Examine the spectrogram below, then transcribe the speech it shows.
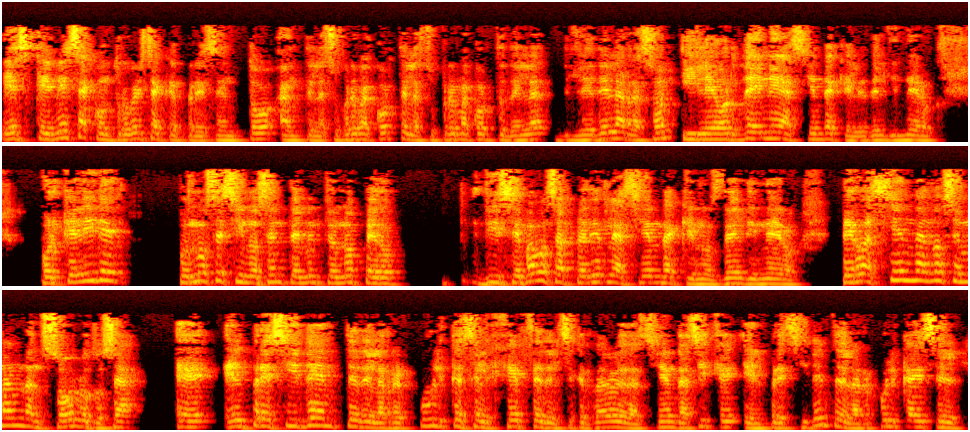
es que en esa controversia que presentó ante la Suprema Corte, la Suprema Corte le dé la razón y le ordene a Hacienda que le dé el dinero. Porque el INE, pues no sé si inocentemente o no, pero dice, vamos a pedirle a Hacienda que nos dé el dinero, pero Hacienda no se mandan solos, o sea, eh, el presidente de la República es el jefe del secretario de Hacienda, así que el presidente de la República es el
